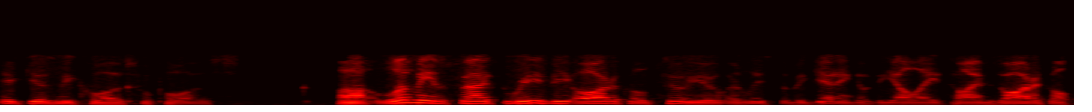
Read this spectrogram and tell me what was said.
it gives me cause for pause. Uh, let me, in fact, read the article to you, at least the beginning of the LA Times article,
